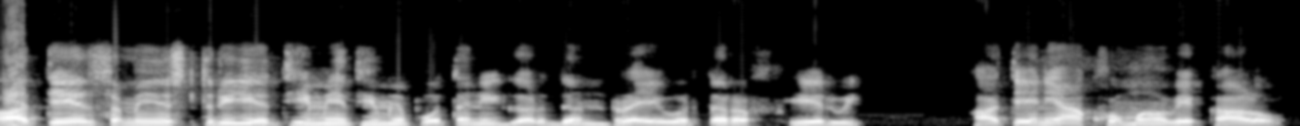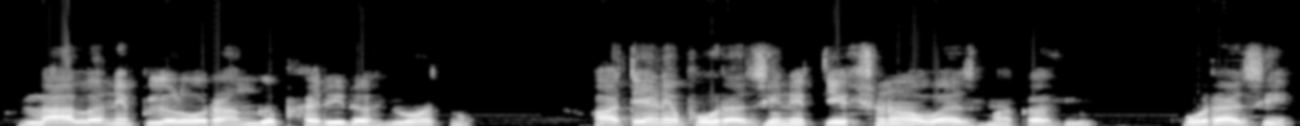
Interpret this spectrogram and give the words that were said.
આ તે સમયે સ્ત્રીએ ધીમે ધીમે પોતાની ગરદન ડ્રાઈવર તરફ ફેરવી. આ તેની આંખોમાં હવે કાળો, લાલ અને પીળો રંગ ફરી રહ્યો હતો. આ તેણે ભોરાજીને તીક્ષ્ણ અવાજમાં કહ્યું, ભોરાજી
